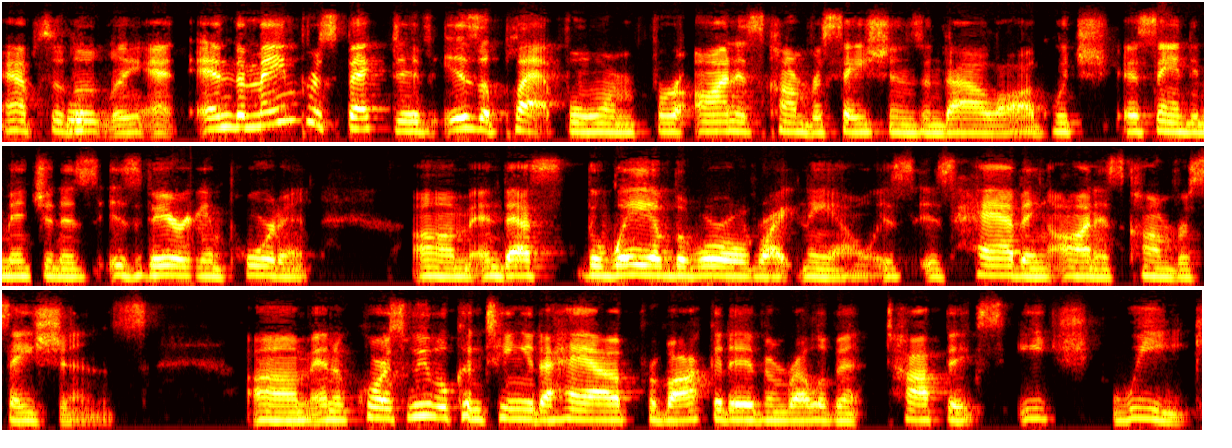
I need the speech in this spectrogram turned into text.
Absolutely. And, and the main perspective is a platform for honest conversations and dialogue, which, as Sandy mentioned, is, is very important. Um, and that's the way of the world right now is, is having honest conversations. Um, and of course, we will continue to have provocative and relevant topics each week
